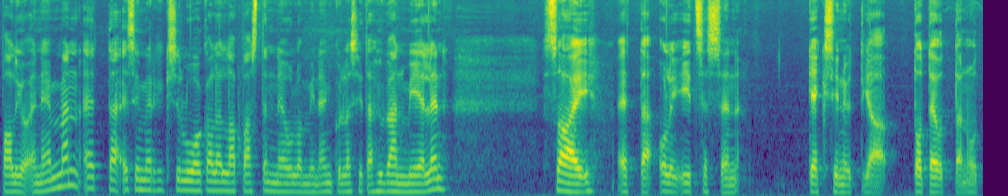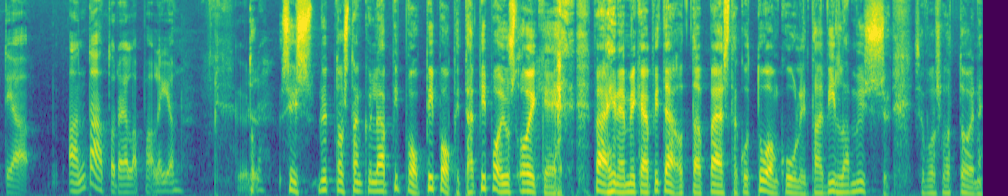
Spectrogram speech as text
paljon enemmän, että esimerkiksi luokalle lapasten neulominen kyllä sitä hyvän mielen sai, että oli itse sen keksinyt ja toteuttanut ja antaa todella paljon. Kyllä. To, siis nyt nostan kyllä pipo, pipo pitää, pipo just oikein vähinen, mikä pitää ottaa päästä, kun tuon kuulin, tai Villa Myssy, se voisi olla toinen.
